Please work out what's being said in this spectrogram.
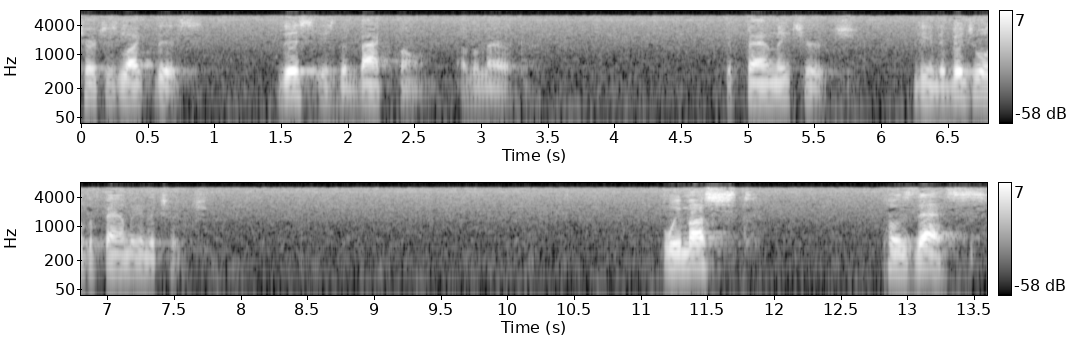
churches like this, this is the backbone of America. The family church, the individual, the family, and the church. We must possess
